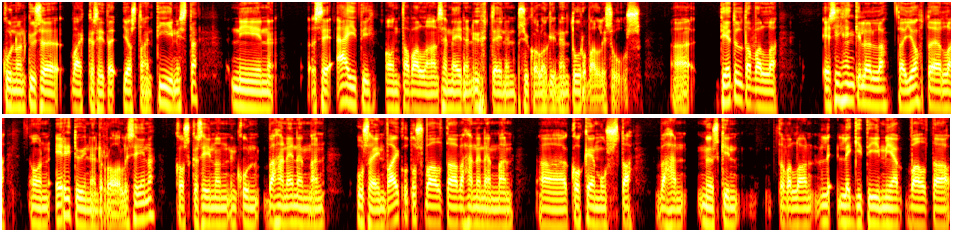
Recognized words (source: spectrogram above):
kun on kyse vaikka siitä jostain tiimistä, niin se äiti on tavallaan se meidän yhteinen psykologinen turvallisuus. Tietyllä tavalla esihenkilöllä tai johtajalla on erityinen rooli siinä, koska siinä on niin kuin vähän enemmän – usein vaikutusvaltaa, vähän enemmän ää, kokemusta, vähän myöskin tavallaan le- legitiimiä valtaa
